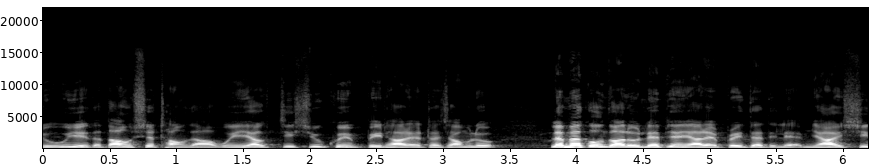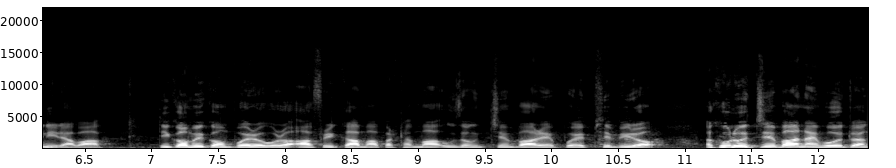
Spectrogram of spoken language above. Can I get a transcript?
လူဦးရေ18000သာဝင်ရောက်ကြည့်ရှုခွင့်ပေးထားတဲ့အတွက်ကြောင့်မလို့လက်မှတ်ကုန်သွားလို့လက်ပြန်ရတဲ့ပရိသတ်တွေလည်းအများကြီးရှိနေတာပါ။ဒီ Comic Con ပွဲတော်ကိုတော့အာဖရိကမှာပထမဦးဆုံးကျင်းပတဲ့ပွဲဖြစ်ပြီးတော့အခုလိုကျင်းပနိုင်ဖို့အတွက်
